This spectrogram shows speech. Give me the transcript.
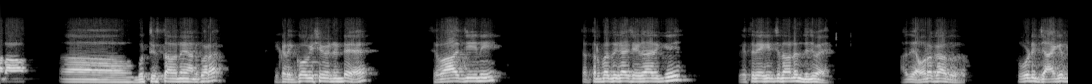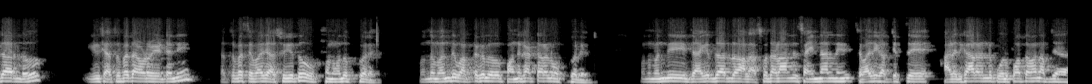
మనం గుర్తిస్తామని అనుకోరా? ఇక్కడ ఇంకో విషయం ఏంటంటే శివాజీని ఛత్రపతిగా చేయడానికి వ్యతిరేకించిన అనేది నిజమే. అది ఎవరో కాదు. తోటి జాగీర్దారులు ఈ ఛత్రపతి అవడం ఏంటని ఛత్రపతి శివాజీ అసూయతో కొంతమంది ఒప్పుకోలేదు. కొంతమంది వర్తకులు పన్ను కట్టాలని ఒప్పుకోలేదు. కొంతమంది జాగీర్దారులు వాళ్ళ అశ్వదళాన్ని సైన్యాన్ని శివాజీకి అప్పచెప్తే వాళ్ళ అధికారాన్ని కోల్పోతామని అబ్జ-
